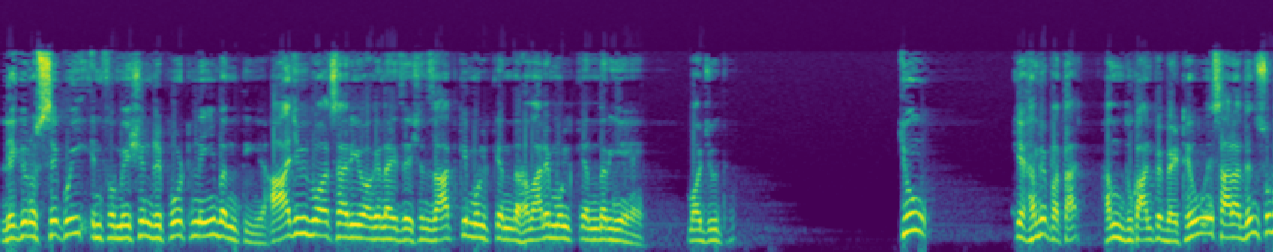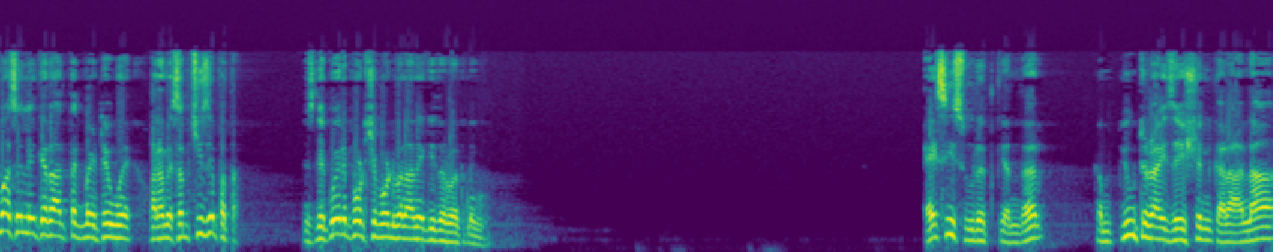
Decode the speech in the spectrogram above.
لیکن اس سے کوئی انفارمیشن رپورٹ نہیں بنتی ہے۔ آج بھی بہت ساری آرگنائزیشن آپ کے ملک کے اندر، ہمارے ملک کے اندر یہ ہیں، موجود ہیں۔ کیوں؟ کہ ہمیں پتا، ہم دکان پہ بیٹھے ہوئے سارا دن صبح سے لے کے رات تک بیٹھے ہوئے اور ہمیں سب چیزیں پتا۔ اس لیے کوئی رپورٹ شپورٹ بنانے کی ضرورت نہیں ہے۔ ایسی صورت کے اندر کمپیوٹرائزیشن کرانا،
